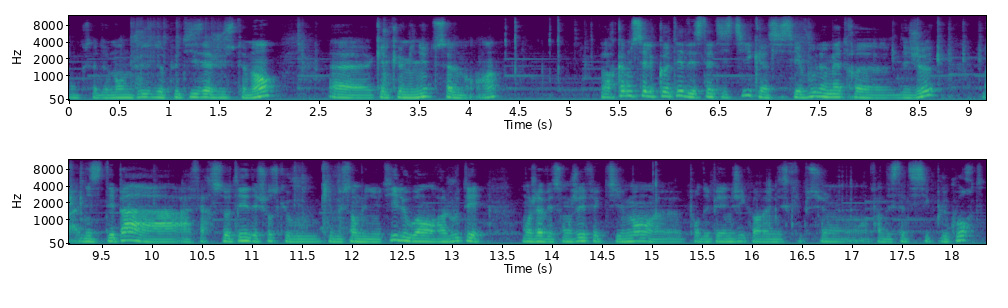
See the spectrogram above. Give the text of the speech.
Donc ça demande juste de petits ajustements, euh, quelques minutes seulement. hein. Alors comme c'est le côté des statistiques, si c'est vous le maître euh, des jeux, bah, n'hésitez pas à, faire sauter des choses qui vous semblent inutiles ou à en rajouter. Moi j'avais songé effectivement euh, pour des PNJ qui auraient une description, enfin des statistiques plus courtes,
